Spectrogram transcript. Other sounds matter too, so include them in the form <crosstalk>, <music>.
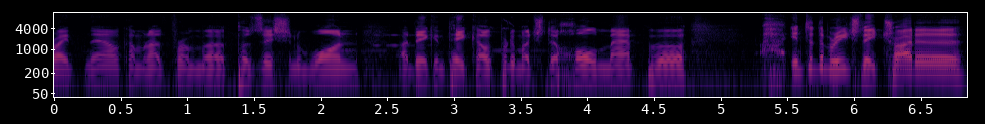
right now, coming out from uh, position one. Uh, they can take out pretty much the whole map. Uh, into the breach, they try to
